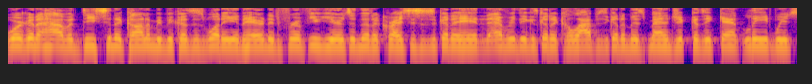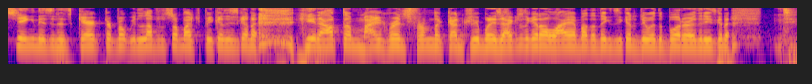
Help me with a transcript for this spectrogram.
We're going to have a decent economy because it's what he inherited for a few years, and then a crisis is going to hit, and everything is going to collapse. He's going to mismanage it because he can't lead. We're seeing this in his character, but we love him so much because he's going to get out the migrants from the country, but he's actually going to lie about the things he's going to do at the border, and then he's going to.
